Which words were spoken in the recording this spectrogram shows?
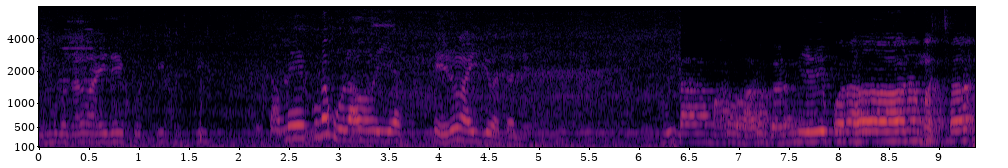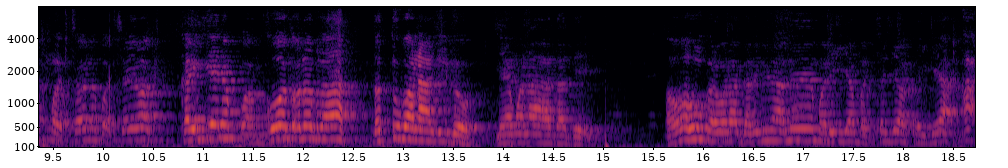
ઊંઘ બગાડવા આવી જાય ખોટકી ખોટકી તમે કોને બોલાવો યાર? હેરો આવી ગયો અત્યારે મારો હારો ગરમી એવી પડે મચ્છર મચ્છર ને મચ્છર એવા ખાઈ જાય ને પંખો હતો ને પેલા દત્તુ બનાવી દીધો. મહેમાન આવ્યા હતા તે. હવે શું કરવાના ગરમીના અને મરી ગયા મચ્છર જેવા ખાઈ ગયા.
